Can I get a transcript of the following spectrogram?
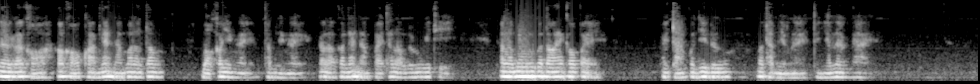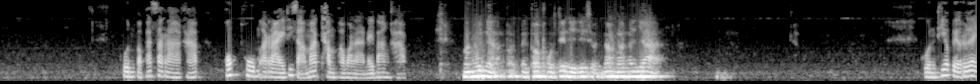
เลิกแล้วขอเขาขอความแนะนำว่าเราต้อง บอกเขายังไงทํำยังไง ก็เราก็แนะนำไปถ้าเรารู้วิธี ถ้าเราไม่รู้ก็ต้องให้เขาไป ไปถามคนที่รู้ว่าทำอย่างไร ถึงจะเลิกได้ คุณประพัสราครับภพภูมิอะไรที่สามารถทำภาวนาได้บ้างครับ มนุษย์เนี่ยเป็นภพภูมิที่ดีที่สุดนอกนั้นนั้นยากคุณเที่ยวไปเรื่อย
